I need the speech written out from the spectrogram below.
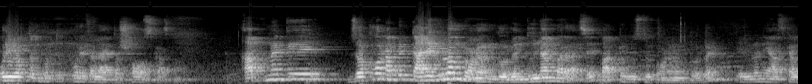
পরিবর্তন করতে, করে ফেলা একটা সহজ কাজ নয়। আপনাকে যখন আপনি কারিকুলাম প্রণয়ন করবেন, দুই নাম্বার আছে, পাঠ্যপুস্তক প্রণয়ন করবেন, এগুলো নিয়ে আজকাল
